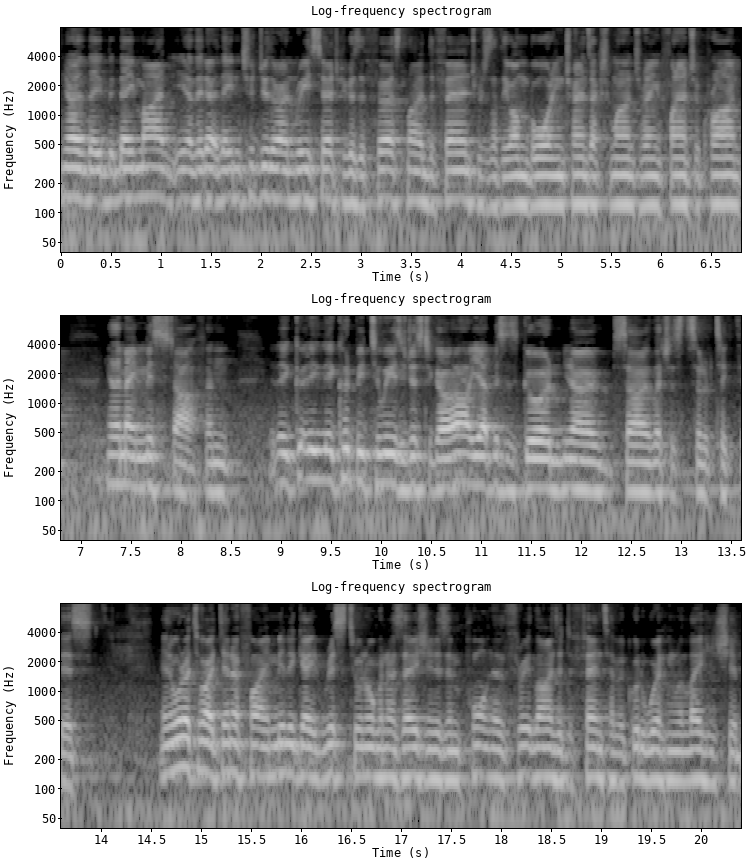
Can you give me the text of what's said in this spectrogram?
you know, they, they might, you know, they don't, they should do their own research because the first line of defense, which is like the onboarding, transaction monitoring, financial crime, you know, they may miss stuff and it could, it could be too easy just to go, oh yeah, this is good, you know, so let's just sort of tick this. In order to identify and mitigate risks to an organization, it is important that the three lines of defense have a good working relationship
